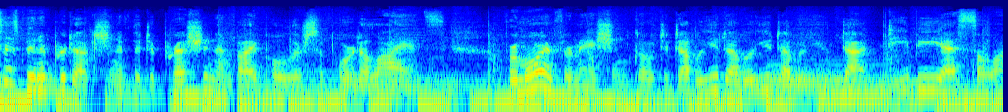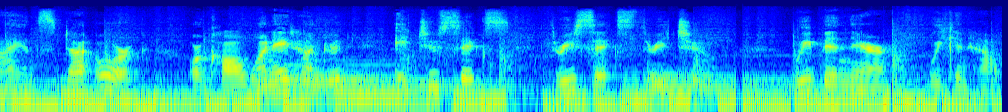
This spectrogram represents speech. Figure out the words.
This has been a production of the Depression and Bipolar Support Alliance. For more information, go to www.dbsalliance.org or call 1 800 826 3632. We've been there, we can help.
